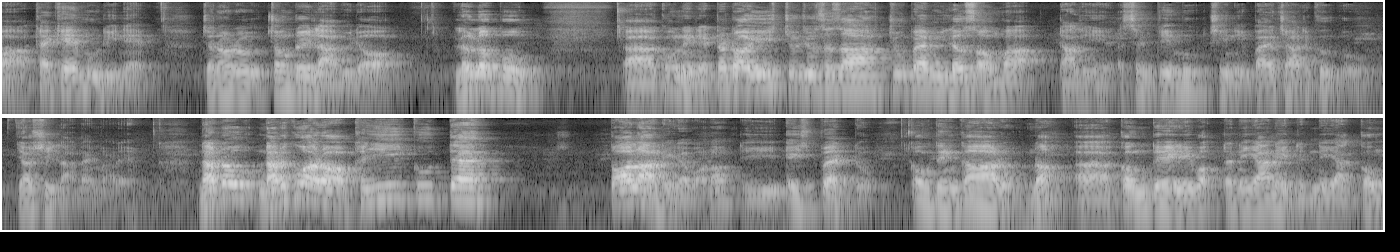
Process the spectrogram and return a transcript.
မှာခက်ခဲမှုတွေနဲ့ကျွန်တော်တို့ကြုံတွေ့လာပြီးတော့လှုပ်လှုပ်ဖို့အာကိုယ့်အနေနဲ့တော်တော်ကြီးကြိုးကြိုးစားစားကြိုးပမ်းပြီးလှုပ်ဆောင်မှဒါလျင်အဆင်ပြေမှုအခြေအနေပိုင်းခြားတစ်ခုကိုရောက်ရှိလာနိုင်ပါတယ်နောက်တော့နောက်တစ်ခုကတော့ခရီးကူးတန်းတော်လာနေတယ်ပေါ့နော်ဒီ expert တို့ကုန်တင်ကားတို့เนาะအာကုန်တယ်တွေပေါ့တနေရာနေတနေရာကုန်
